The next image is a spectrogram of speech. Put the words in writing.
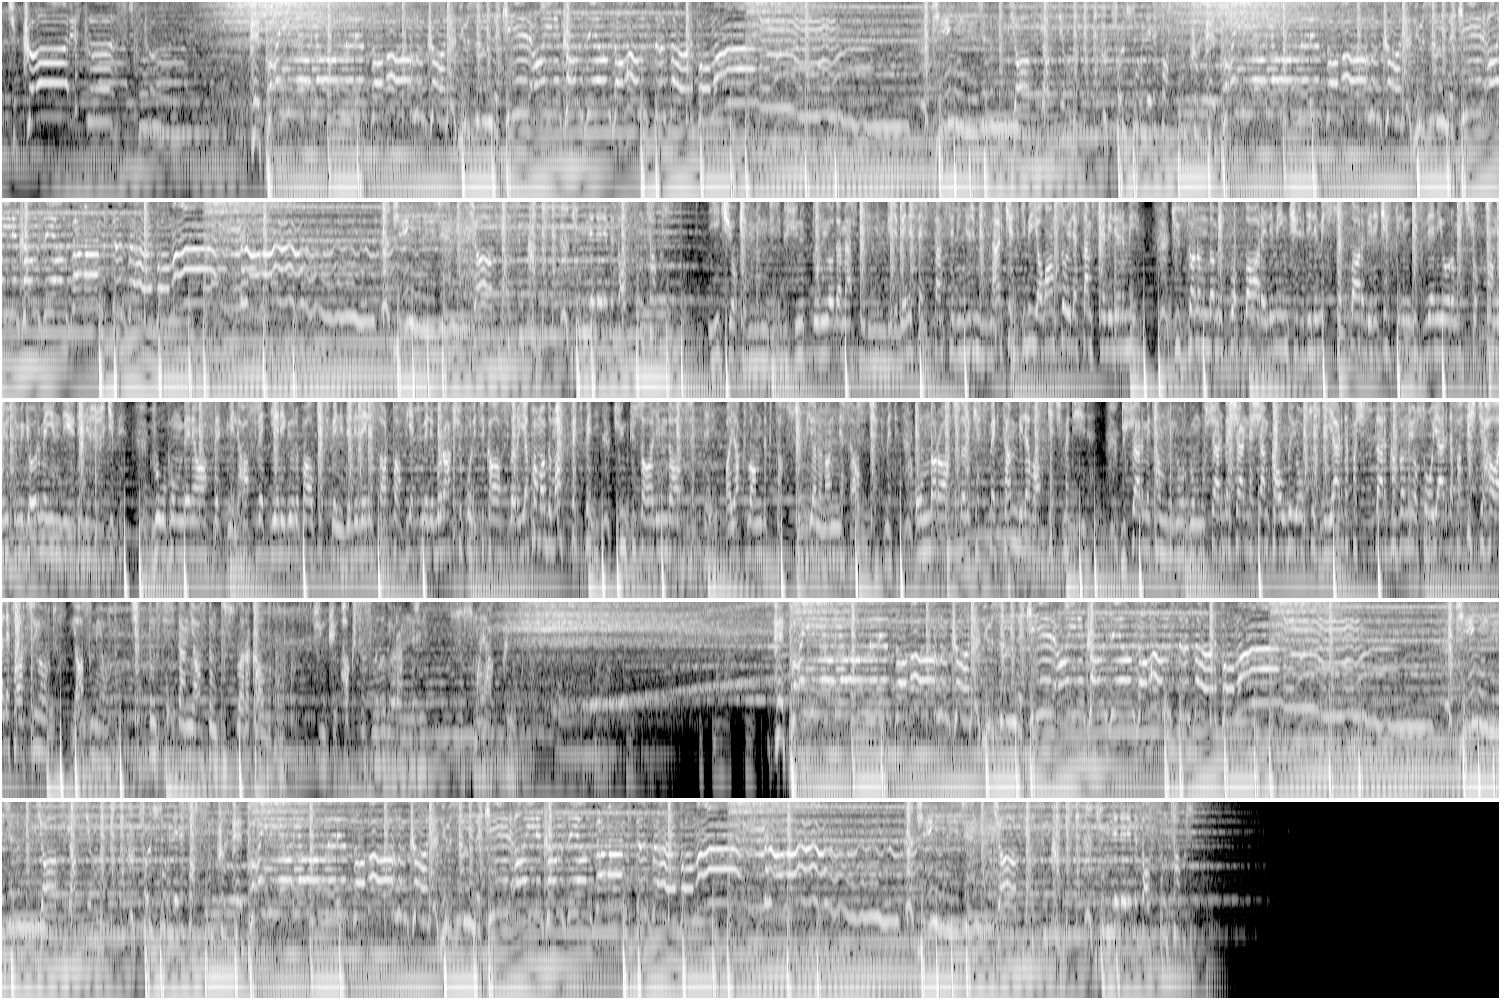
Çıkarsız kul Hep aynı yok evimin dili. Düşünüp duruyor demez dilinin biri. Beni sevsen sevinir miyim? Herkes gibi yalan söylesem sevilir miyim? Cüzdanımda mikroplar Elimin kiri. Dilimi stoplar Birikir. Film gizleniyorum hiç yoktan Yüzümü görmeyin diye delirir gibi. Ruhum beni azletmeli. Hasret yeri görüp alt et beni. Dedi deli sarpaz yetmeli. Bırak şu politik ağızları. Yapamadım affet beni. Çünkü zalimdi hazretleri. Ayaklandıkta Sübyan'ın annesi az çekmedi. Onlar ağaçları kesmekten bile vazgeçmedi yine Düşer mi tanrı yorgun? Bu şer beşer neşem kaldı yolsuz. Bir yerde faşistler kazanıyorsa o yerde fasih cehalet artıyordur. Yazmıyordum. Çıktım sisten yazdım. Puslara kaldı korku. Çünkü haksızlığı görenlerin susmaya hakkı yoktur. Hep aynı Cümlelerimiz alsın tavır.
